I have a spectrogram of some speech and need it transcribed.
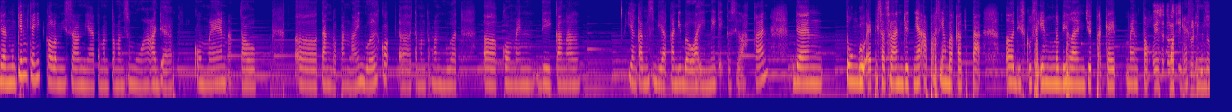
dan mungkin kayaknya kalau misalnya teman-teman semua ada komen atau uh, tanggapan lain boleh kok uh, teman-teman buat uh, komen di kanal yang kami sediakan di bawah ini kayak itu silahkan. Dan tunggu episode selanjutnya apa sih yang bakal kita uh, diskusiin lebih lanjut terkait mentor oh, iya, podcast ini.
